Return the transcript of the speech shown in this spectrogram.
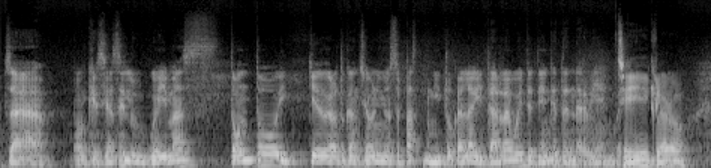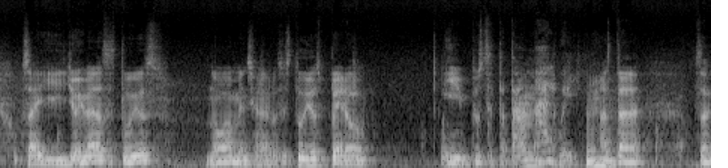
O sea, aunque seas el güey más tonto y quieres grabar tu canción y no sepas ni tocar la guitarra, güey, te tienen que atender bien, güey. Sí, claro. O sea, y yo iba a los estudios, no voy a mencionar los estudios, pero. Y pues te trataban mal, güey. Hasta. O sea,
